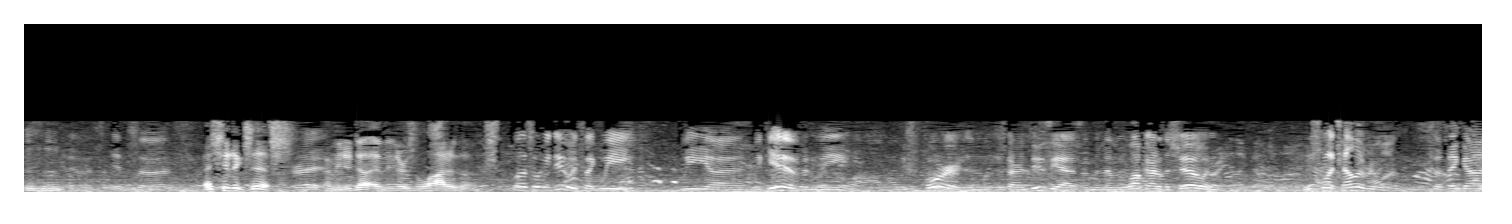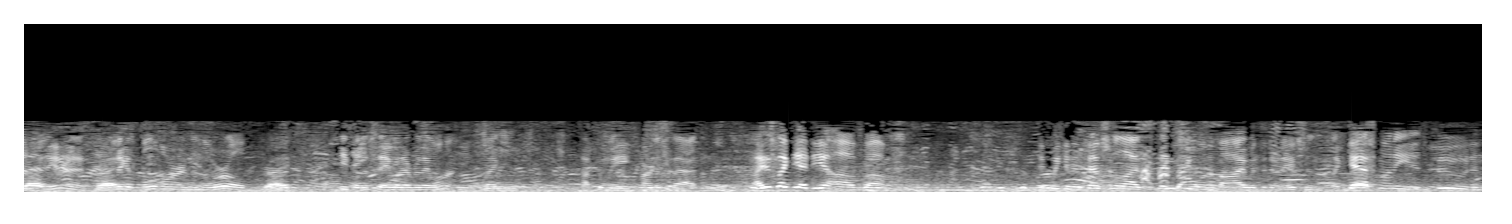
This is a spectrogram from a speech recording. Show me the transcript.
Hmm it's it's uh. That should exist. Right. I mean, it does. I mean, there's a lot of those. Well, that's what we do. It's like we we uh, we give and we we support and it's our enthusiasm, and then we walk out of the show and we just want to tell everyone. So thank God Right. for the internet, Right. the biggest bullhorn in the world. Right. People to say whatever they want. Like, how can we harness that? I just like the idea of um, if we can intentionalize the things you want to buy with the donations, like gas money and food, and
